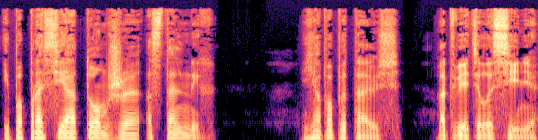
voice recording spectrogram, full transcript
и попроси о том же остальных. — Я попытаюсь, — ответила Синя.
